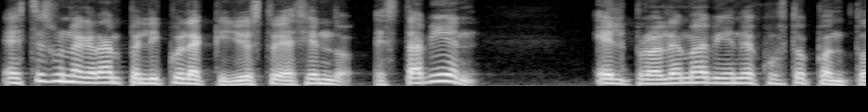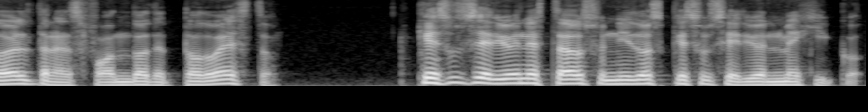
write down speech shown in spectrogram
esta es una gran película que yo estoy haciendo. Está bien. El problema viene justo con todo el trasfondo de todo esto qué sucedió en Estados Unidos, qué sucedió en México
